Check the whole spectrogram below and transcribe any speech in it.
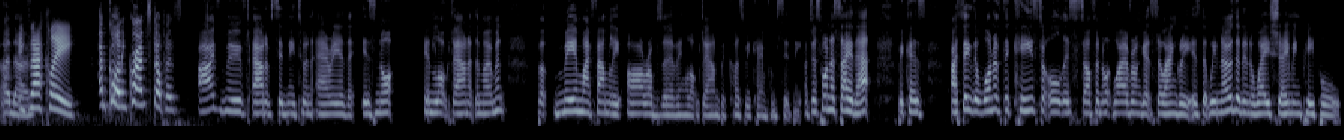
I know. Exactly. I'm calling Crime Stoppers. I've moved out of Sydney to an area that is not in lockdown at the moment. But me and my family are observing lockdown because we came from Sydney. I just want to say that because I think that one of the keys to all this stuff and why everyone gets so angry is that we know that in a way shaming people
